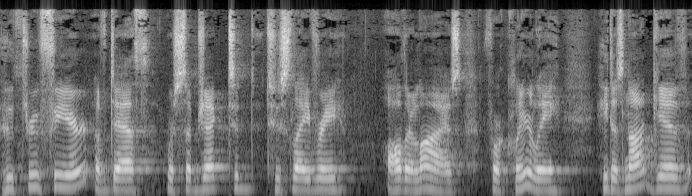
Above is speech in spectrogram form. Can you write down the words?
who through fear of death were subjected to slavery all their lives. For clearly, he does not give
